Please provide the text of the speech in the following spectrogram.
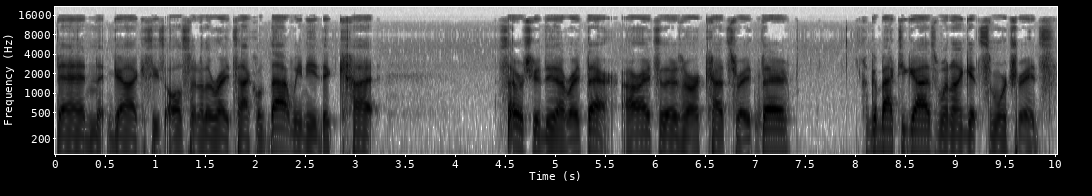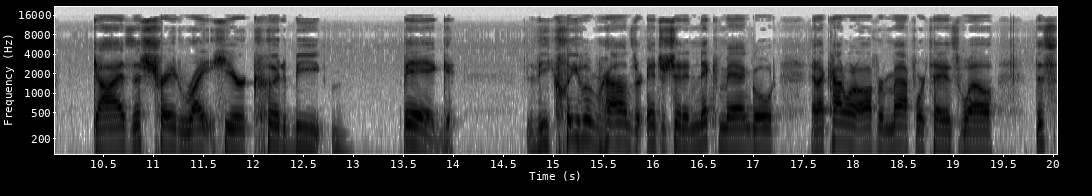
Ben guy because he's also another right tackle that we need to cut. So we're just going to do that right there. All right, so there's our cuts right there. I'll go back to you guys when I get some more trades. Guys, this trade right here could be big. The Cleveland Browns are interested in Nick Mangold, and I kind of want to offer Matt Forte as well. This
